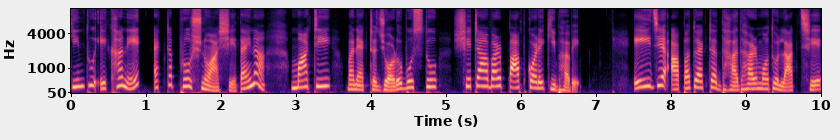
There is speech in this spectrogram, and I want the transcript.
কিন্তু এখানে একটা প্রশ্ন আসে, তাই না? মাটি মানে একটা জড়বস্তু, সেটা আবার পাপ করে কীভাবে? এই যে আপাত একটা ধাঁধার মতো লাগছে,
